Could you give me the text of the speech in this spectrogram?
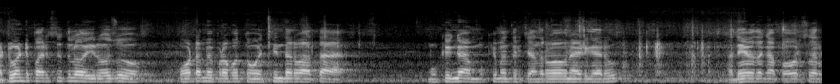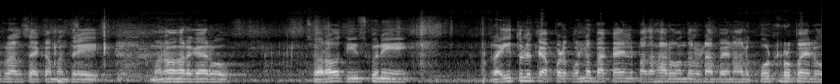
అటువంటి పరిస్థితుల్లో ఈరోజు కూటమి ప్రభుత్వం వచ్చిన తర్వాత ముఖ్యంగా ముఖ్యమంత్రి చంద్రబాబు నాయుడు గారు అదేవిధంగా పౌర సరఫరాల శాఖ మంత్రి మనోహర్ గారు చొరవ తీసుకుని రైతులకు అప్పటికున్న బకాయిలు పదహారు వందల డెబ్బై నాలుగు కోట్ల రూపాయలు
